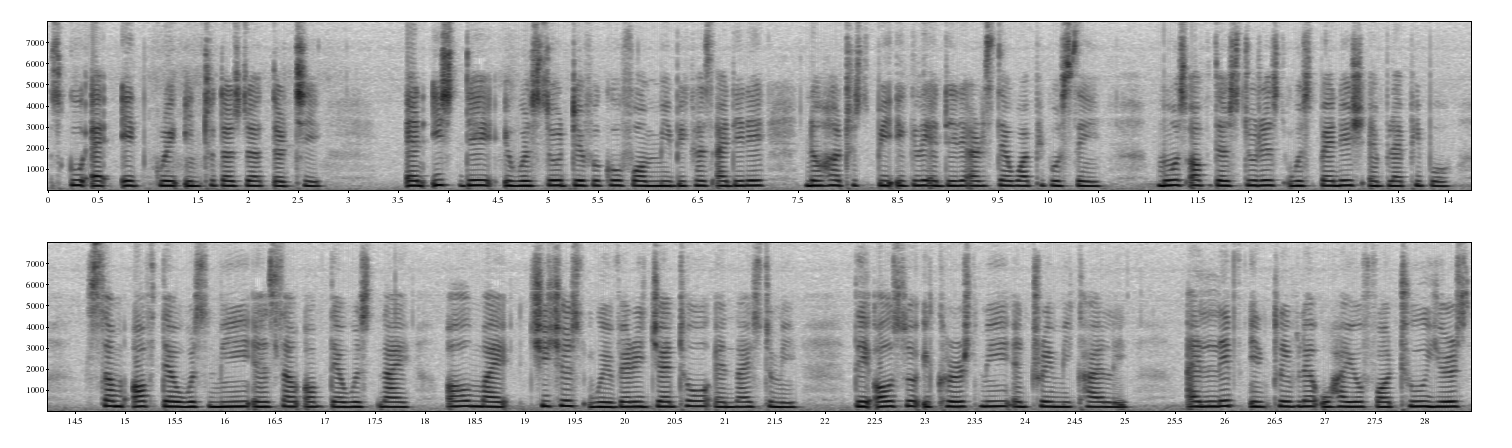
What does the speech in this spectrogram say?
school at 8th grade in 2013 and each day it was so difficult for me because I didn't know how to speak English and didn't understand what people say. Most of the students were Spanish and black people. Some of them was me and some of them was nice. All my teachers were very gentle and nice to me. They also encouraged me and treated me kindly. I lived in Cleveland, Ohio for two years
